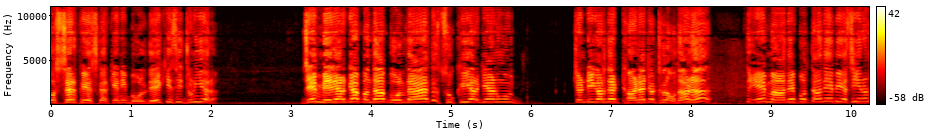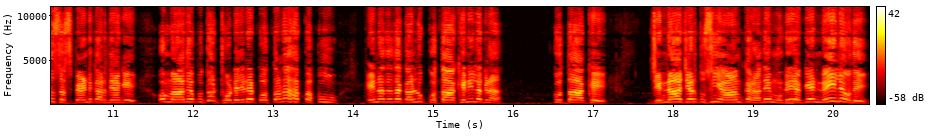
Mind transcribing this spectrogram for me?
ਉਹ ਸਿਰਫ ਇਸ ਕਰਕੇ ਨਹੀਂ ਬੋਲਦੇ ਕਿ ਅਸੀਂ ਜੂਨੀਅਰ ਜੇ ਮੇਰੇ ਵਰਗਾ ਬੰਦਾ ਬੋਲਦਾ ਹੈ, ਤੇ ਸੁਖੀ ਵਰਗਿਆਂ ਨੂੰ ਚੰਡੀਗੜ੍ਹ ਦੇ ਥਾਣੇ ਚੋਂ ਠਲਾਉਂਦਾ ਨਾ, ਤੇ ਇਹ ਮਾਂ ਦੇ ਪੁੱਤਾਂ ਦੇ ਵੀ ਅਸੀਂ ਇਹਨਾਂ ਨੂੰ ਸਸਪੈਂਡ ਕਰ ਦਿਆਂਗੇ। ਉਹ ਮਾਂ ਦੇ ਪੁੱਤੋ ਤੁਹਾਡੇ ਜਿਹੜੇ ਪੁੱਤ ਨਾ ਹੈ ਪੱਪੂ, ਇਹਨਾਂ ਦੇ ਤਾਂ ਕੱਲ ਨੂੰ ਕੁੱਤਾ ਆਖੇ ਨਹੀਂ ਲੱਗਣਾ। ਕੁੱਤਾ ਆਖੇ, ਜਿੰਨਾ ਚਿਰ ਤੁਸੀਂ ਆਮ ਘਰਾਂ ਦੇ ਮੁੰਡੇ ਅੱਗੇ ਨਹੀਂ ਲਿਆਉਂਦੇ,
